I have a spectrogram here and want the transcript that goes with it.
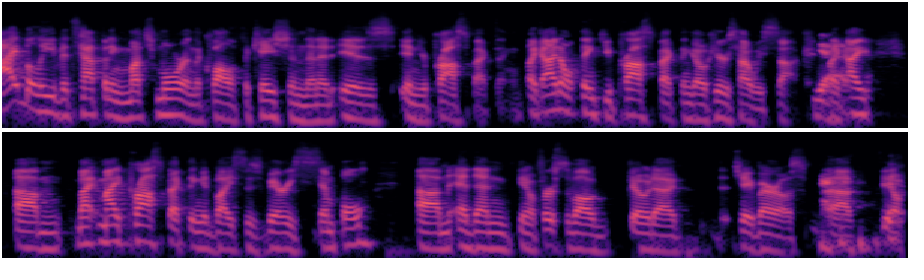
I believe it's happening much more in the qualification than it is in your prospecting. Like, I don't think you prospect and go, here's how we suck. Yeah. Like, I, um, my, my prospecting advice is very simple. Um, and then, you know, first of all, go to Jay Barrows, uh, you know,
